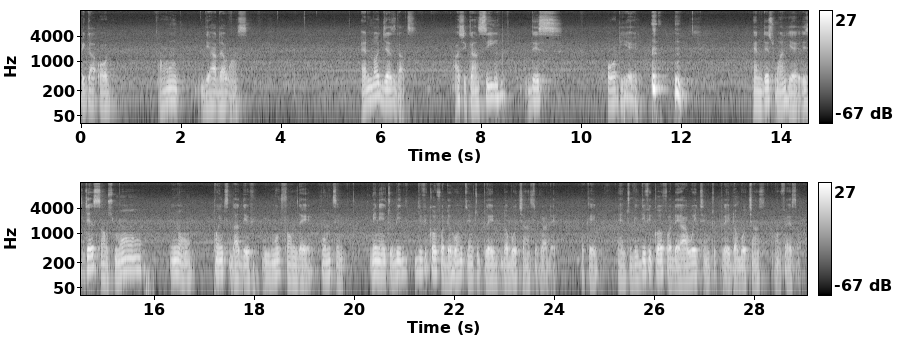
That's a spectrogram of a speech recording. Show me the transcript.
bigger odd among the other ones. And not just that as you can see this odd here and this one here is just some small you know points that they've removed from the home team. Meaning it will be difficult for the home team to play double chance over there okay? And to be difficult for the away team to play double chance on first half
